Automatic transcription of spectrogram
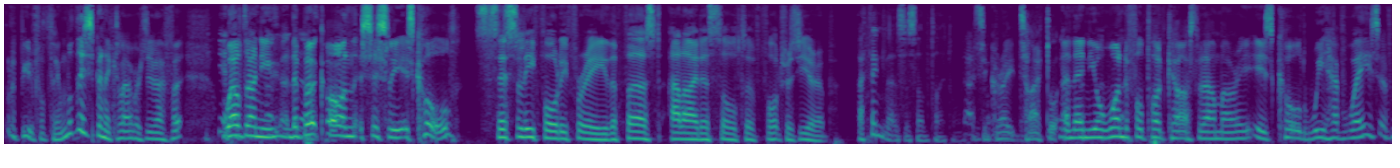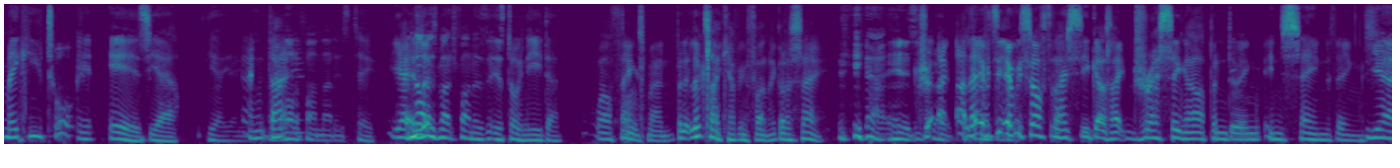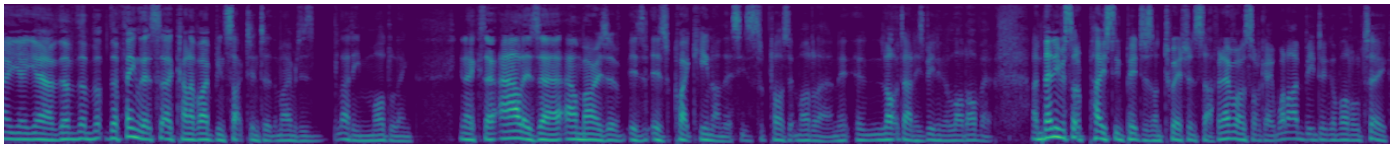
What a beautiful thing. Well, this has been a collaborative effort. Yeah, well done, you. The book on Sicily is called Sicily 43 The First Allied Assault of Fortress Europe. I think that's the subtitle. That's a great title. And then your wonderful podcast with Al Murray is called We Have Ways of Making You Talk. It is, yeah. Yeah, yeah, yeah. And that, a lot of fun that is too. Yeah, not as much fun as it is talking to you, Dan. Well, thanks, man. But it looks like you're having fun. I got to say. yeah, it is. Dre- every, every, so often, I see guys like dressing up and doing insane things. Yeah, yeah, yeah. The the the thing that's uh, kind of I've been sucked into at the moment is bloody modelling. You know, so Al is uh, Al Murray is, is, is quite keen on this. He's a closet modeler, and in lockdown he's been doing a lot of it. And then he was sort of posting pictures on Twitter and stuff, and everyone's sort of going, "Well, I'd be doing a model too."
